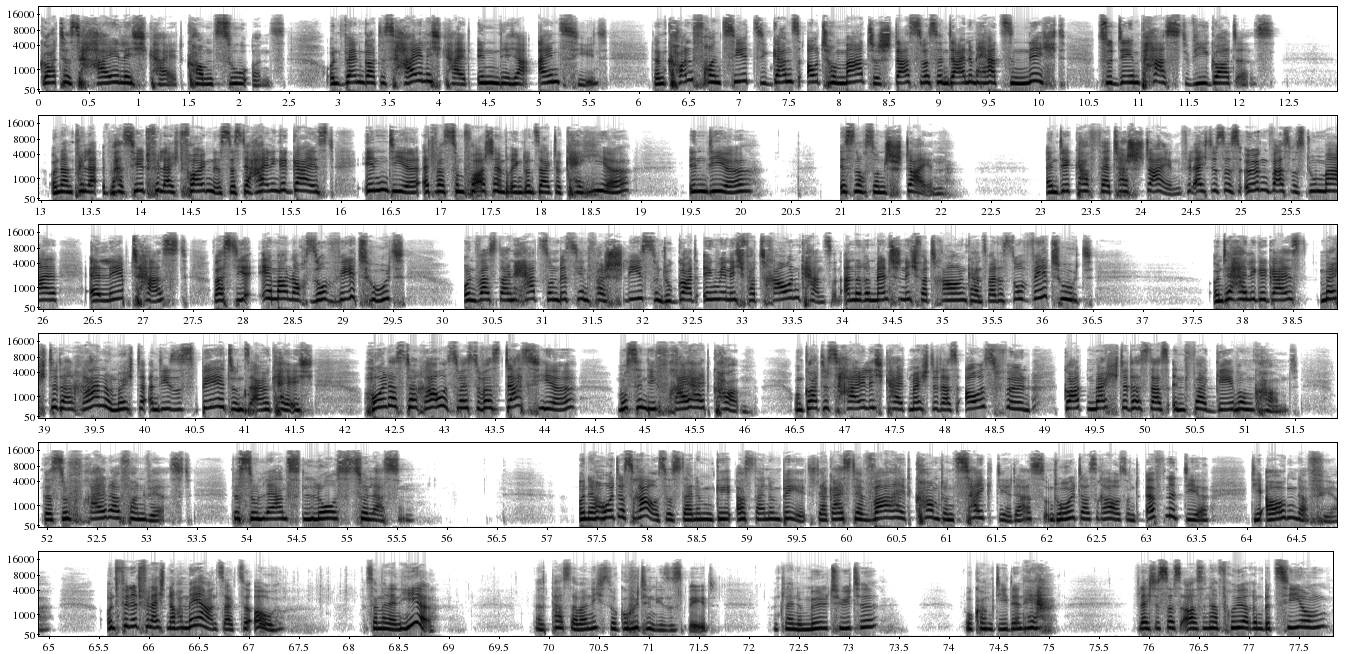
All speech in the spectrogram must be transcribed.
Gottes Heiligkeit kommt zu uns. Und wenn Gottes Heiligkeit in dir einzieht, dann konfrontiert sie ganz automatisch das, was in deinem Herzen nicht zu dem passt, wie Gott ist. Und dann passiert vielleicht Folgendes, dass der Heilige Geist in dir etwas zum Vorschein bringt und sagt, okay, hier in dir ist noch so ein Stein. Ein dicker, fetter Stein. Vielleicht ist es irgendwas, was du mal erlebt hast, was dir immer noch so weh tut und was dein Herz so ein bisschen verschließt und du Gott irgendwie nicht vertrauen kannst und anderen Menschen nicht vertrauen kannst, weil das so weh tut. Und der Heilige Geist möchte daran und möchte an dieses Beet und sagen, okay, ich Hol das da raus. Weißt du was? Das hier muss in die Freiheit kommen. Und Gottes Heiligkeit möchte das ausfüllen. Gott möchte, dass das in Vergebung kommt. Dass du frei davon wirst. Dass du lernst loszulassen. Und er holt das raus aus deinem, aus deinem Beet. Der Geist der Wahrheit kommt und zeigt dir das und holt das raus und öffnet dir die Augen dafür. Und findet vielleicht noch mehr und sagt so, oh, was haben wir denn hier? Das passt aber nicht so gut in dieses Beet. Eine kleine Mülltüte. Wo kommt die denn her? Vielleicht ist das aus einer früheren Beziehung,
